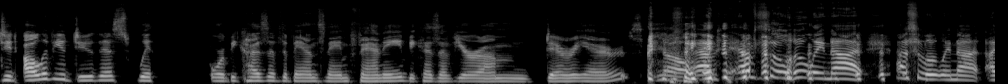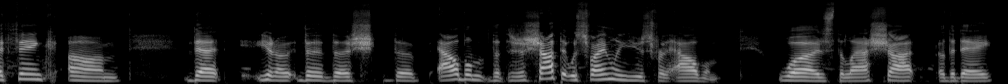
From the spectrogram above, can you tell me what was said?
did all of you do this with or because of the band's name Fanny, because of your um derrieres? No, ab- absolutely not. Absolutely not. I think um, that you know the the sh- the album the, the shot that was finally used for the album was the last shot of the day.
